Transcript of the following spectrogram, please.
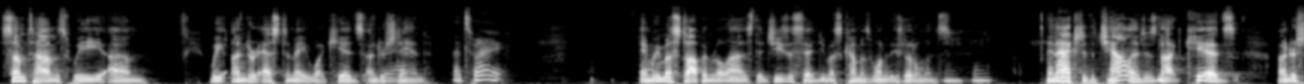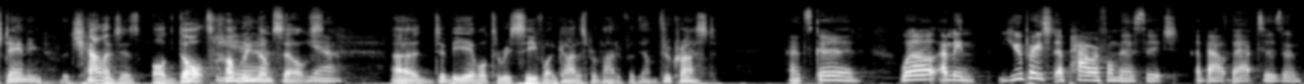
Sometimes we um, we underestimate what kids understand. That's right. And we must stop and realize that Jesus said, You must come as one of these little ones. And actually, the challenge is not kids understanding, the challenge is adults humbling Yeah. themselves Yeah. uh, to be able to receive what God has provided for them through Christ. That's good. Well, I mean, you preached a powerful message about baptism,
